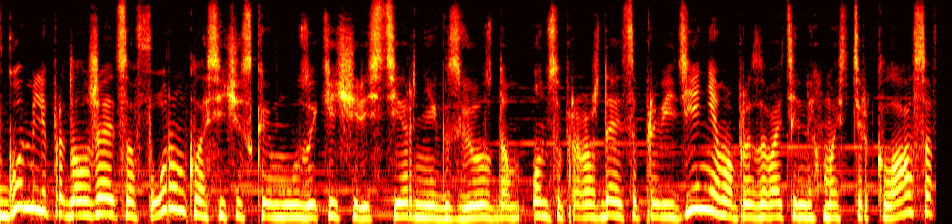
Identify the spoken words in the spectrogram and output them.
В Гомеле продолжается форум классической музыки «Через тернии к звездам». Он сопровождается проведением образовательных мастер-классов,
